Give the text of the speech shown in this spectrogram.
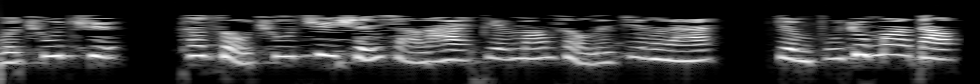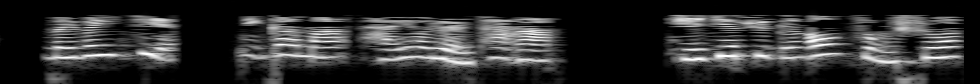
了出去。他走出去，沈小爱连忙走了进来，忍不住骂道：“微微姐，你干嘛还要忍他啊？直接去跟欧总说。”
